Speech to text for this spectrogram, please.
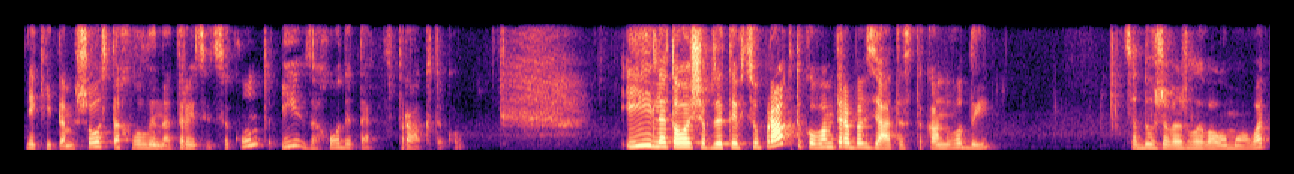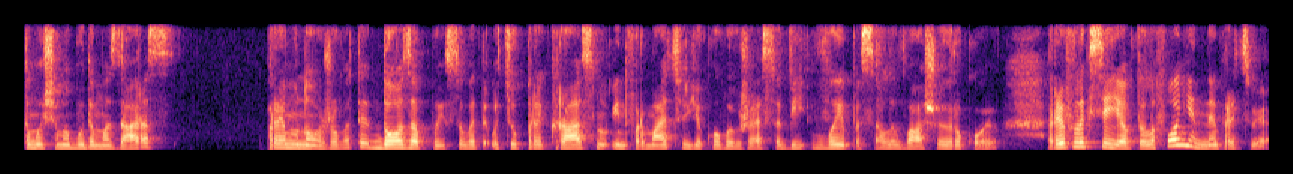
які там 6 хвилина 30 секунд, і заходите в практику. І для того, щоб зайти в цю практику, вам треба взяти стакан води. Це дуже важлива умова, тому що ми будемо зараз примножувати, дозаписувати оцю прекрасну інформацію, яку ви вже собі виписали вашою рукою. Рефлексія в телефоні не працює.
